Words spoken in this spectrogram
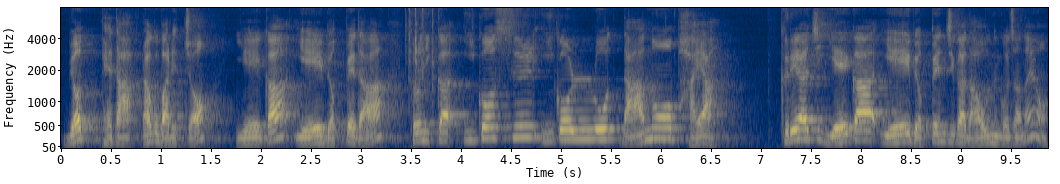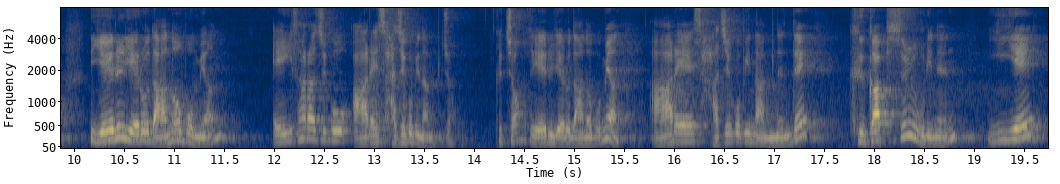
몇 배다라고 말했죠. 얘가 얘의 몇 배다. 그러니까 이것을 이걸로 나눠 봐야 그래야지 얘가 얘의 몇 배인지가 나오는 거잖아요. 얘를 얘로 나눠 보면 a 사라지고 r의 4제곱이 남죠. 그쵸? 얘를 얘로 나눠 보면 r의 4제곱이 남는데 그 값을 우리는 2의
